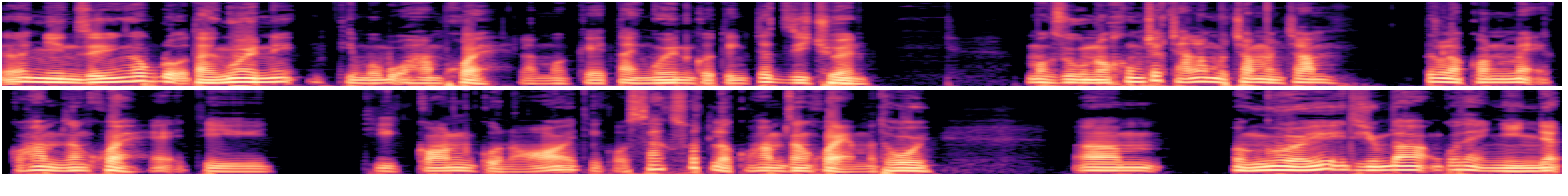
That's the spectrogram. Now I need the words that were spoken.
Tức là nhìn dưới góc độ tài nguyên ý, thì một bộ hàm khỏe là một cái tài nguyên có tính chất di truyền. Mặc dù nó không chắc chắn là 100%, tức là con mẹ có hàm răng khỏe ấy, thì thì con của nó ấy, thì có xác suất là có hàm răng khỏe mà thôi. Um, ở người ấy, thì chúng ta cũng có thể nhìn nhận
